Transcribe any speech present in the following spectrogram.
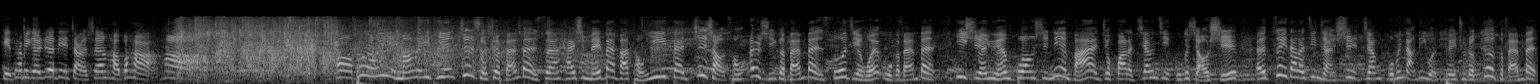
给他们一个热烈掌声，好不好？哈。好不容易天，这所税版本虽然还是没办法统一，但至少从二十一个版本缩减为五个版本。议事人员光是念法案就花了将近五个小时，而最大的进展是将国民党立委推出的各个版本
